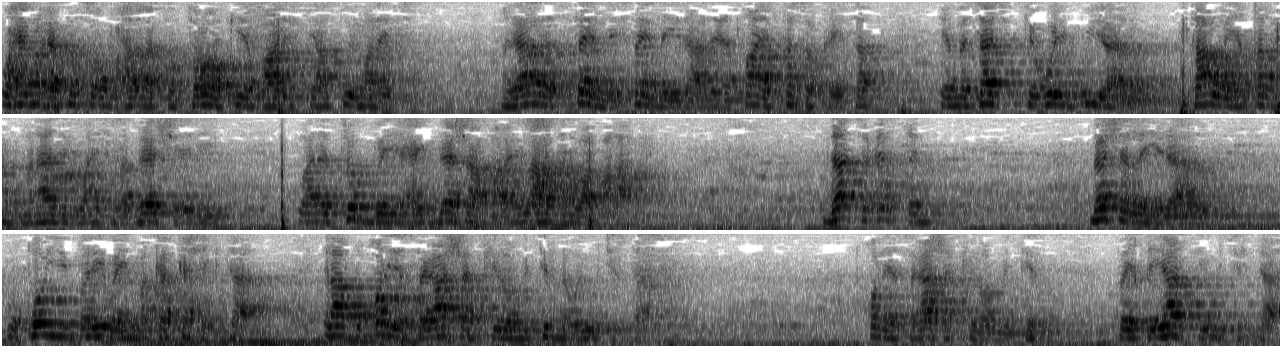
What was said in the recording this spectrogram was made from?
waxay markaad ka soo baxdana controolki iyo baaristii aad ku imanayso. Magaalada sayl sayl la yidhaahdo ee daaif ka sokaysa ee masaajidka weyn ku yaalo taa waya qarni manaasil waa isla meesheedii. Waana tog bay ahayd meeshaa mara ilaa haddana waa maraa daatu cirqin meesha la yidhaahdo waqooyi bari bay maka ka xigtaa. Ilaa boqol iyo sagaashan kilomitirna way u jirtaa. Boqol iyo sagaashan kilomitir bay qiyaastii u jirtaa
